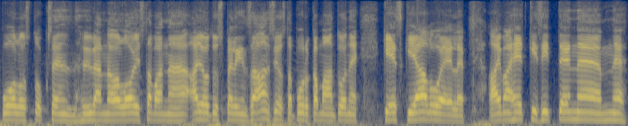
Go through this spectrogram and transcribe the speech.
puolustuksen hyvän loistavan ajoituspelinsä ansiosta purkamaan tuonne keskialueelle. Aivan hetki sitten äh,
